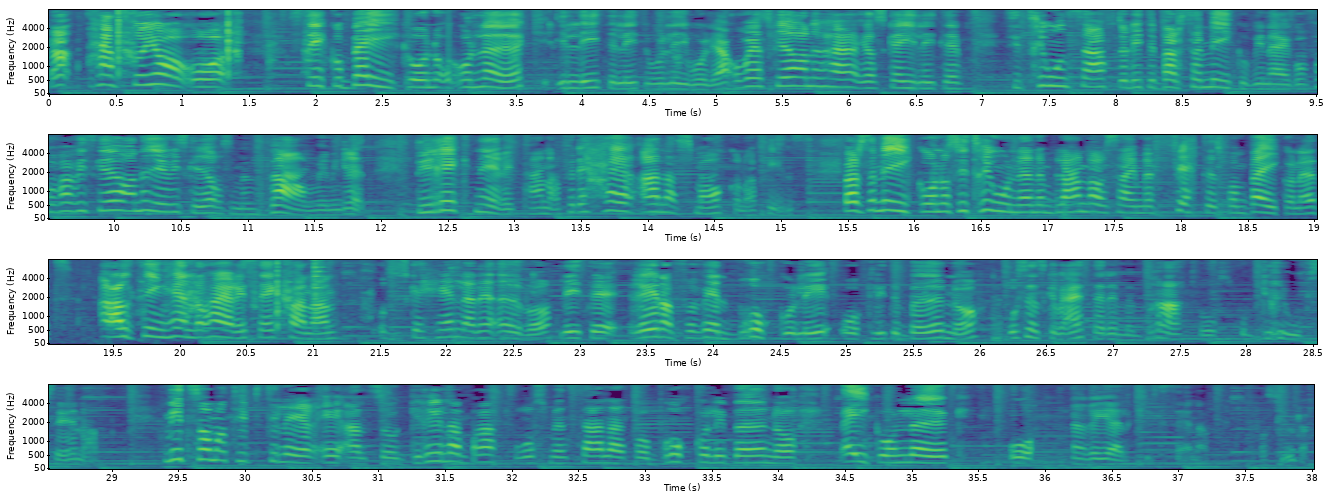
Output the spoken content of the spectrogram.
Ja, här står jag och steker bacon och lök i lite, lite olivolja. Och vad jag ska göra nu här, jag ska i lite citronsaft och lite balsamicovinäger. För vad vi ska göra nu är att vi ska göra som en varm vinägrett. Direkt ner i pannan, för det är här alla smakerna finns. Balsamicon och citronen den blandar sig med fettet från baconet. Allting händer här i stekpannan. Och så ska jag hälla det över lite redan förvälld broccoli och lite bönor. Och sen ska vi äta det med bratwurst och grov senap. Mitt sommartips till er är alltså grillad bratwurst med en sallad på broccoli, bönor, bacon, lök och en rejäl klick senap. Varsågoda!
